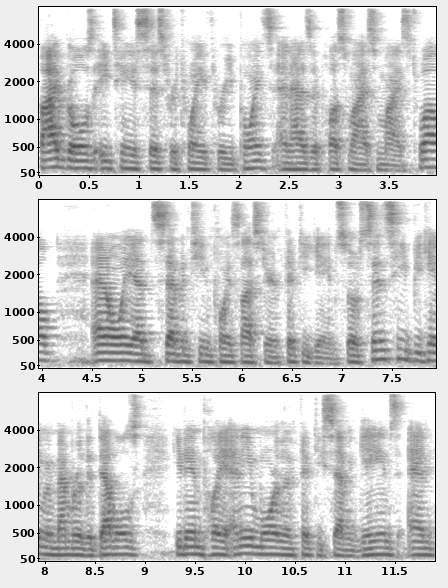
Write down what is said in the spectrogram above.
five goals, 18 assists for 23 points, and has a plus minus of minus 12, and only had 17 points last year in 50 games. So since he became a member of the Devils, he didn't play any more than 57 games and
